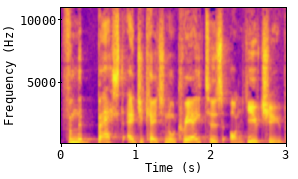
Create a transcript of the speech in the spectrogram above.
from the best educational creators on YouTube.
